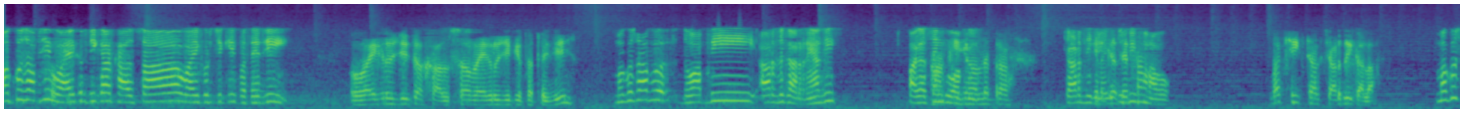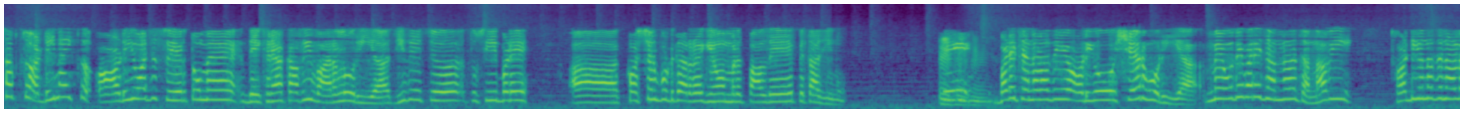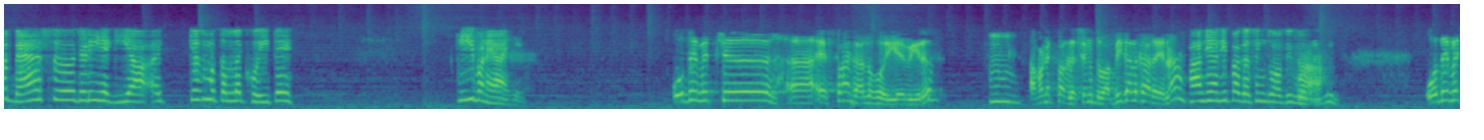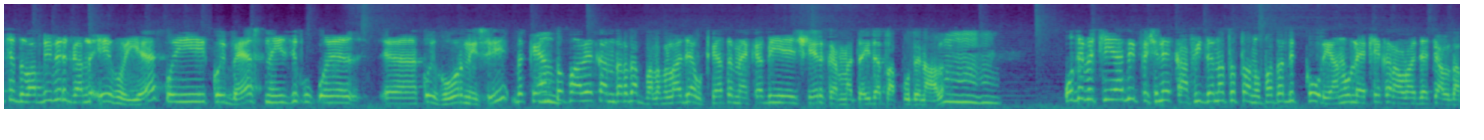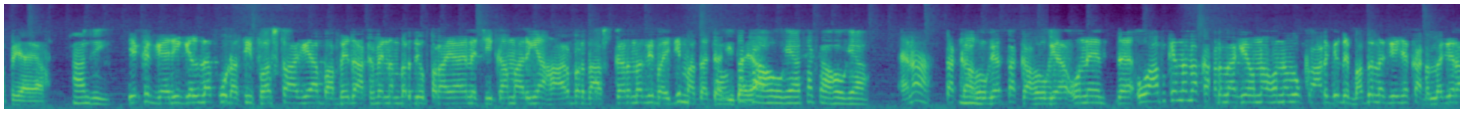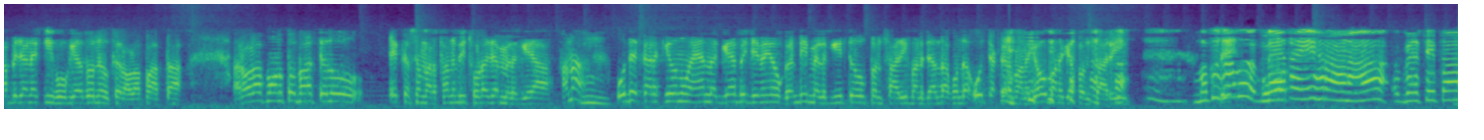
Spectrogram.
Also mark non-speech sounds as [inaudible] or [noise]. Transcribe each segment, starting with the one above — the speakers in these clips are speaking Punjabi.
ਮੱਖੂ ਸਾਹਿਬ ਜੀ ਵਾਹਿਗੁਰੂ ਜੀ ਕਾ ਖਾਲਸਾ ਵਾਹਿਗੁਰੂ ਜੀ ਕੀ ਫਤਿਹ ਜੀ। ਵਾਹਿਗੁਰੂ ਜੀ ਕਾ ਖਾਲਸਾ ਵਾਹਿਗੁਰੂ ਜੀ ਕੀ ਫਤਿਹ ਜੀ। ਮੱਖੂ ਸਾਹਿਬ ਦੁਆਬੀ ਅਰਜ਼ ਕਰ ਰਹੇ ਜੀ ਭਗਤ ਸਿੰਘ ਦੁਆਬੀ। ਚੜ੍ਹਦੀ ਕਲਾ ਜੀ, ਤੁਸੀਂ। ਸੁਣਾਓ। ਬਸ ਠੀਕ ਠਾਕ ਚੜ੍ਹਦੀ ਕਲਾ। ਮੱਖੂ ਸਾਹਿਬ ਤੁਹਾਡੀ ਨਾ ਇੱਕ ਆਡੀਓ ਅੱਜ ਸਵੇਰ ਤੋਂ ਮੈਂ ਦੇਖ ਰਿਹਾ ਕਾਫੀ ਵਾਇਰਲ ਹੋ ਰਹੀ ਆ ਜਿਹਦੇ ਵਿੱਚ ਤੁਸੀਂ ਬੜੇ ਕੁਐਸਚਨ ਪੁੱਟ ਕਰ ਰਹੇ ਹੋ ਅੰਮ੍ਰਿਤਪਾਲ ਦੇ ਪਿਤਾ ਜੀ ਨੂੰ? ਤੇ। ਬੜੇ ਚੈਨਲਾਂ ਤੇ ਆਡੀਓ ਸ਼ੇਅਰ ਹੋ ਰਹੀ ਆ। ਮੈਂ ਉਹਦੇ ਬਾਰੇ ਜਾਣਨਾ ਚਾਹਨਾ ਵੀ ਤੁਹਾਡੀ ਉਹਨਾਂ ਦੇ ਨਾਲ ਬਹਿਸ ਜਿਹੜੀ ਹੈਗੀ ਆ ਕਿਸ ਮੁਤਲਕ ਹੋਈ ਤੇ ਕੀ ਬਣਿਆ ਇਹ? ਉਹਦੇ ਵਿੱਚ ਇਸ ਤਰ੍ਹਾਂ ਗੱਲ ਹੋਈ ਹੈ ਵੀਰ। ਹੂੰ ਆਪਣੇ ਭਗਤ ਸਿੰਘ ਦੁਆਬੀ ਗੱਲ ਕਰ ਰਹੇ ਨਾ? ਹਾਂਜੀ ਹਾਂਜੀ ਭਗਤ ਸਿੰਘ ਦੁਆਬੀ ਬੋਲ ਰਿਹਾ। ਜੀ। ਉਹਦੇ ਵਿੱਚ ਦੁਆਬੀ ਵੀਰ ਗੱਲ ਇਹ ਹੋਈ ਹੈ ਕੋਈ ਕੋਈ ਬਹਿਸ ਨਹੀਂ ਸੀ ਕੋਈ ਕੋਈ, ਹੋਰ ਨਹੀਂ ਸੀ। ਕਹਿਣ ਤੋਂ ਪਾਵੇ ਕਿ ਅੰਦਰ ਦਾ ਬਲਬਲਾ ਜਿਹਾ ਉੱਠਿਆ ਤੇ ਮੈਂ ਕਿਹਾ ਵੀ ਇਹ ਸ਼ੇਅਰ ਕਰਨਾ ਚਾਹੀਦਾ ਬਾਪੂ ਦੇ ਨਾਲ। ਹੂੰ ਹੂੰ। ਉਹਦੇ ਵਿੱਚ ਇਹ ਹੈ ਵੀ ਪਿਛਲੇ ਕਾਫੀ ਦਿਨਾਂ ਤੋਂ ਤੁਹਾਨੂੰ ਪਤਾ ਵੀ ਘੋੜਿਆਂ ਨੂੰ ਲੈ ਕੇ ਕਰੌਲਾ ਜਿਹਾ ਚੱਲਦਾ ਪਿਆ ਆ। ਹਾਂਜੀ। ਇੱਕ ਗੈਰੀ ਗਿੱਲ ਦਾ ਘੋੜਾ ਸੀ ਫਸਟ ਆ ਗਿਆ ਬਾਬੇ ਦਾ 8ਵੇਂ ਨੰਬਰ ਦੇ ਉੱਪਰ ਆਇਆ ਇਹਨੇ ਚੀਕਾਂ ਮਾਰੀਆਂ ਹਾਰ ਬਰਦਾਸ਼ਤ ਕਰਨ ਦਾ ਵੀ ਬਾਈ ਜੀ ਮਾਦਾ ਚਾਹੀਦਾ ਧੱਕਾ ਆ ਹੋ ਗਿਆ ਧੱਕਾ ਹੋ ਗਿਆ। ਹੈਨਾ ਧੱਕਾ ਹਮ। ਹੋ। ਗਿਆ ਧੱਕਾ ਹੋ ਗਿਆ। ਉਹਨੇ ਉਹ ਆਪ ਕਹਿੰਦਾ ਮੈਂ ਕਾਰਡ ਲਾ ਕੇ ਉਹਨਾਂ ਉਹਨਾਂ ਉਹ ਕਾਰਡ ਕਿਤੇ ਵੱਧ ਲੱਗੇ ਜਾਂ ਘੱਟ ਲੱਗੇ ਰੱਬ ਜਾਣੇ ਕੀ ਹੋ ਗਿਆ ਤੇ ਉਹਨੇ ਉੱਥੇ ਰੌਲਾ ਪਾਤਾ। ਰੌਲਾ ਪਾਉਣ ਤੋਂ ਬਾਅਦ ਚਲੋ ਇੱਕ ਸਮਰਥਨ ਵੀ ਥੋੜਾ ਜਿਹਾ ਮਿਲ ਗਿਆ ਹਨਾ। ਉਹਦੇ ਕਰਕੇ ਉਹਨੂੰ ਐਂ ਲੱਗਿਆ ਵੀ ਜਿਵੇਂ ਉਹ ਗੰਢੀ ਮਿਲ ਗਈ ਤੇ ਉਹ ਪੰਸਾਰੀ ਬਣ ਜਾਂਦਾ ਹੁੰਦਾ ਉਹ ਚੱਕਰ ਬਣ ਗਿਆ ਉਹ ਬਣ ਗਿਆ ਪੰਸਾਰੀ [laughs] ਤੇ ਸਾਹਿਬ ਮੈਂ ਤਾਂ ਇਹ ਹੈਰਾਨ ਆ ਵੈਸੇ ਤਾਂ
